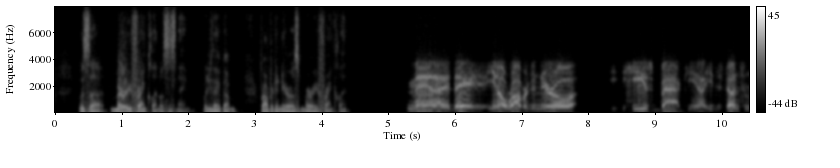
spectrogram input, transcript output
It was uh, Murray Franklin was his name. What do you think about Robert De Niro's Murray Franklin? Man, they, you know, Robert De Niro, he's back. You know, he's done some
